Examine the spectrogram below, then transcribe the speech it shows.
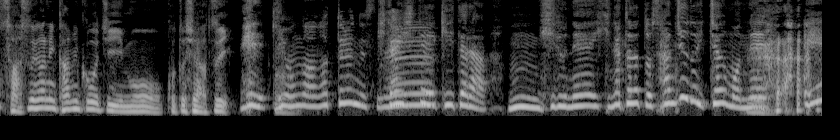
さすがに上高地も今年暑い。え気温が上がってるんですね。期待して聞いたら「うん昼ね。日向だと30度いっちゃうもんね」え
